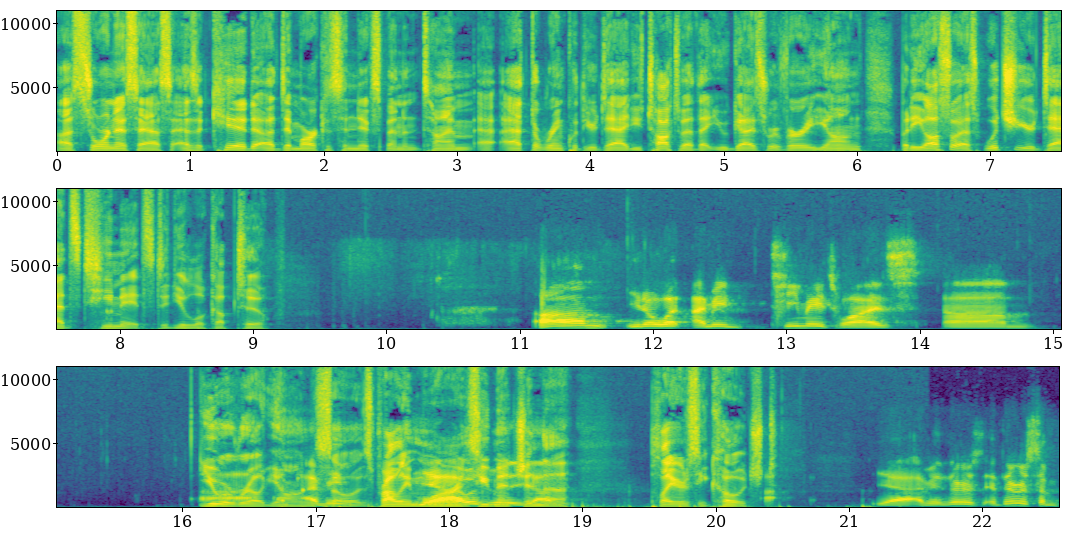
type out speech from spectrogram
uh, Soreness asks, as a kid, uh, Demarcus and Nick spending time at the rink with your dad. You talked about that. You guys were very young, but he also asked, which of your dad's teammates did you look up to? Um, you know what? I mean, teammates wise, um, you were real young, I mean, so it's probably more yeah, as you really mentioned young. the players he coached. Yeah, I mean, there's if there was some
